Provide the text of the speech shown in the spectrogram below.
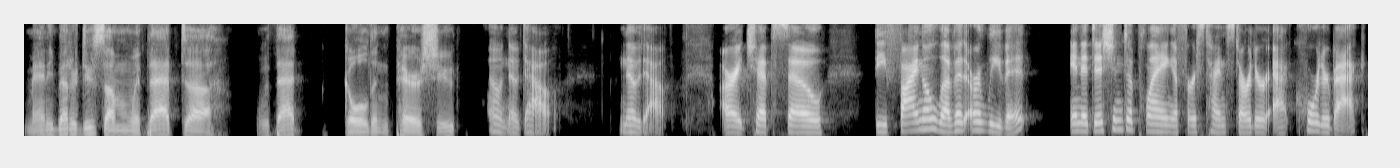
Manny better do something with that. Uh, with that golden parachute. Oh, no doubt. No doubt. All right, Chip. So the final love it or leave it, in addition to playing a first time starter at quarterback,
